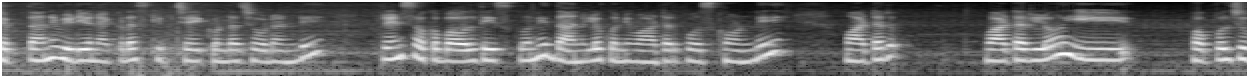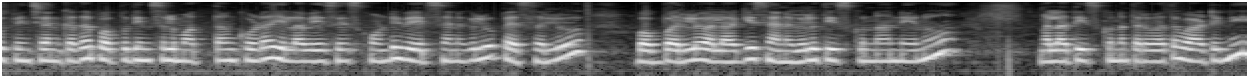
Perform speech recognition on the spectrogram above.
చెప్తాను. వీడియోని ఎక్కడ స్కిప్ చేయకుండా చూడండి. ఫ్రెండ్స్ ఒక బౌల్ తీసుకొని దానిలో కొన్ని వాటర్ పోసుకోండి. వాటర్ వాటర్లో ఈ పప్పులు చూపించాను కదా పప్పు దినుసులు మొత్తం కూడా ఇలా వేసేసుకోండి. వేరుశనగలు పెసలు బొబ్బర్లు అలాగే శనగలు తీసుకున్నాను నేను. అలా తీసుకున్న తర్వాత వాటిని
